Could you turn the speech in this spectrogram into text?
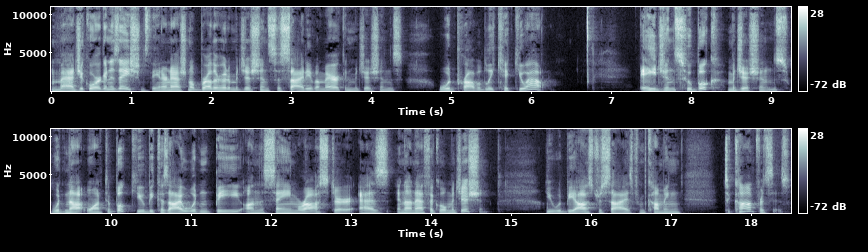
magic organizations, the International Brotherhood of Magicians, Society of American Magicians, would probably kick you out agents who book magicians would not want to book you because I wouldn't be on the same roster as an unethical magician. You would be ostracized from coming to conferences.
